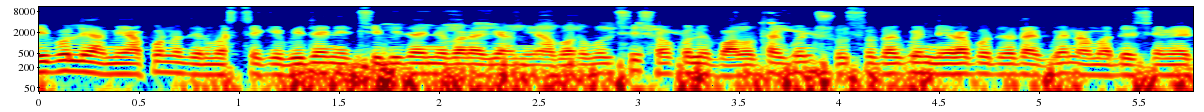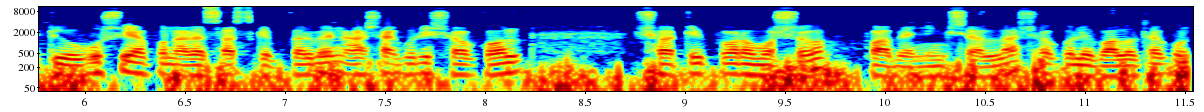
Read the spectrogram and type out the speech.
এই বলে আমি আপনাদের মাছ থেকে বিদায় নিচ্ছি। বিদায় নেবার আগে আমি আবারও বলছি, সকলে ভালো থাকবেন, সুস্থ থাকবেন, নিরাপদে থাকবেন। আমাদের চ্যানেলটি অবশ্যই আপনারা সাবস্ক্রাইব করবেন। আশা করি সকল সঠিক পরামর্শ পাবেন ইনশাল্লাহ সকলে ভালো থাকুন।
